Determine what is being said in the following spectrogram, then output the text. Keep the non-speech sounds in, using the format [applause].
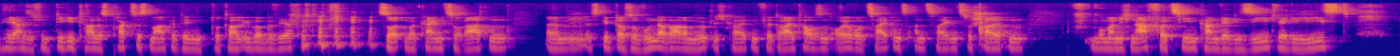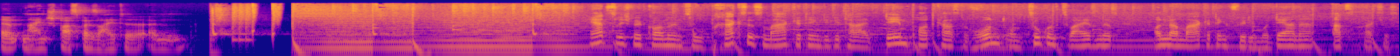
Nee, also ich finde digitales Praxismarketing total überbewertet. [laughs] Sollten wir keinem zu raten. Ähm, es gibt auch so wunderbare Möglichkeiten für 3000 Euro Zeitungsanzeigen zu schalten, wo man nicht nachvollziehen kann, wer die sieht, wer die liest. Ähm, nein, Spaß beiseite. Ähm. Herzlich willkommen zu Praxis Marketing Digital, dem Podcast rund um zukunftsweisendes Online-Marketing für die moderne Arztpraxis.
